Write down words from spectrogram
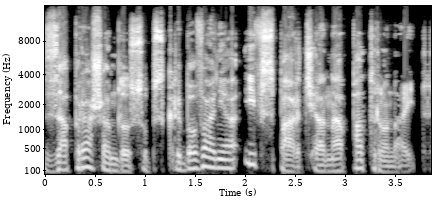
Zapraszam do subskrybowania i wsparcia na Patronite.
